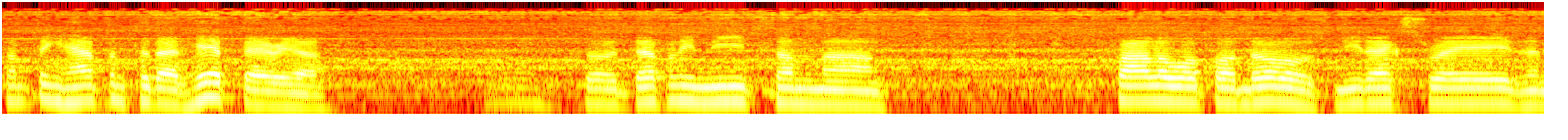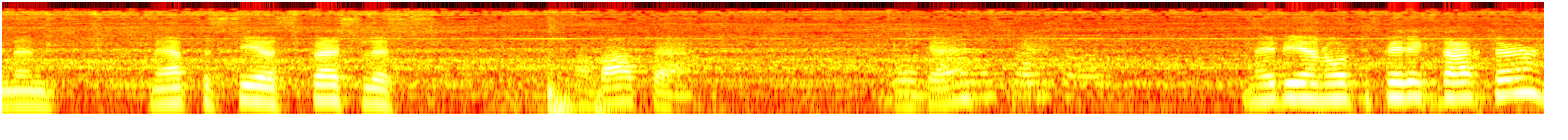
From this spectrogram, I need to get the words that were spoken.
something happened to that hip area. So it definitely needs some uh, follow up on those. Need X-rays, and then may have to see a specialist about that. Okay. kind of specialist? Maybe an orthopedic doctor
